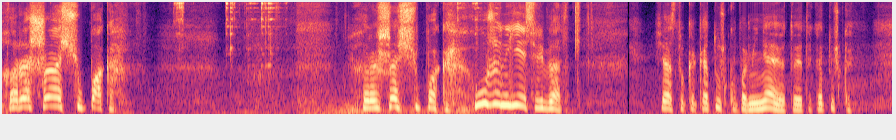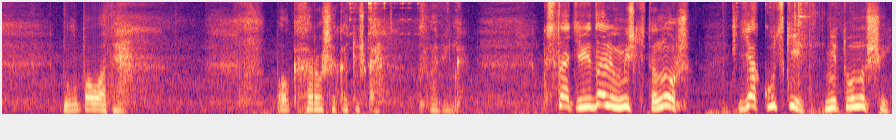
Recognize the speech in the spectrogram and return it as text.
Хороша щупака. Хороша щупака. Ужин есть, ребят. Сейчас только катушку поменяю, а то эта катушка глуповатая. Палка хорошая, катушка слабенькая. Кстати, видали у Мишки-то нож? Якутский, не тонущий.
